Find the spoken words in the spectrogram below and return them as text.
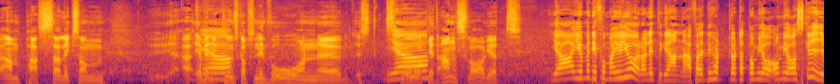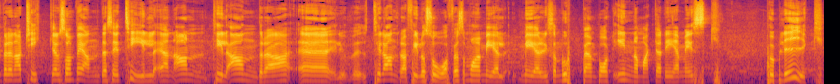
anpassa liksom jag vet inte, Ja. kunskapsnivån, eh, språket, Ja. anslaget. Ja, jo, men det får man ju göra lite grann. För det är klart- klart att om jag, om jag skriver en artikel som vänder sig till, en an, till, andra, eh, till andra filosofer som har en mer, mer liksom uppenbart inomakademisk publik,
